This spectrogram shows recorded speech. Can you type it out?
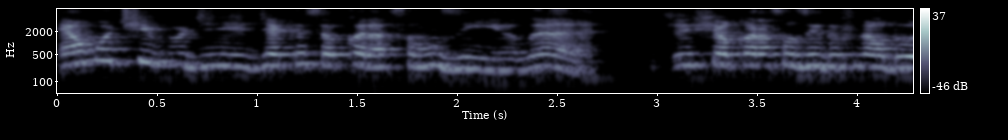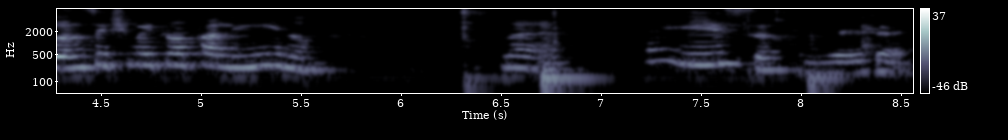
é um motivo de, de aquecer o coraçãozinho, né? De encher o coraçãozinho do final do ano, sentimento natalino. Né? É isso. Verdade.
